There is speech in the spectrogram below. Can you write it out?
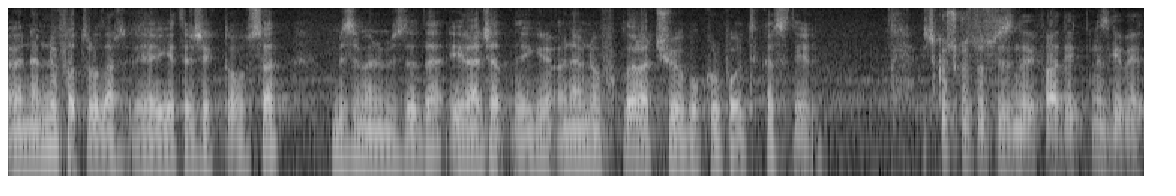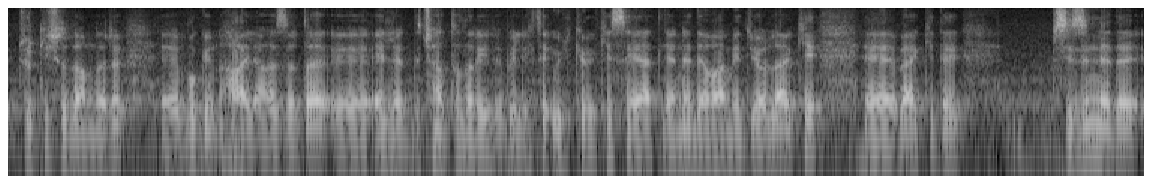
önemli faturalar e, getirecek de olsa bizim önümüzde de ihracatla ilgili önemli ufuklar açıyor bu kur politikası diyelim. Hiç kuşkusuz sizin de ifade ettiğiniz gibi Türk iş adamları e, bugün hala hazırda e, ellerinde çantalarıyla birlikte ülke ülke seyahatlerine devam ediyorlar ki e, belki de sizinle de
